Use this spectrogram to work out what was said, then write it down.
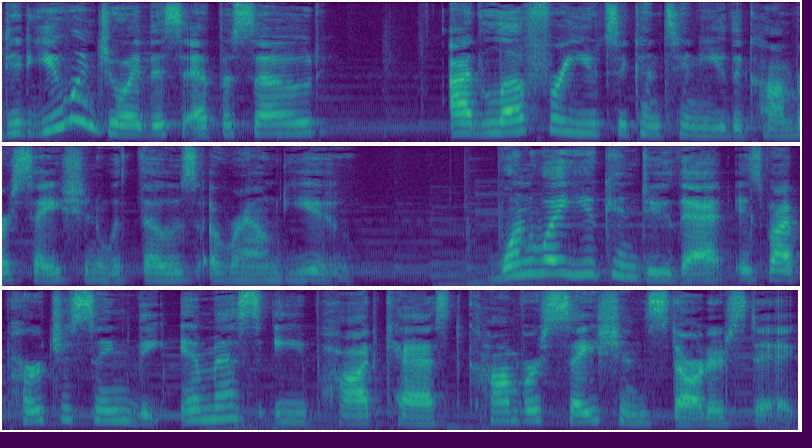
Did you enjoy this episode? I'd love for you to continue the conversation with those around you. One way you can do that is by purchasing the MSE Podcast Conversation Starters Deck,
